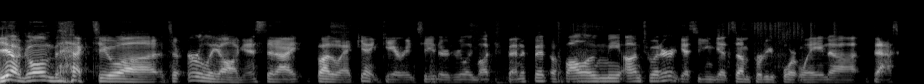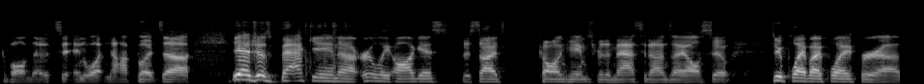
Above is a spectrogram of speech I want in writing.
Yeah, going back to uh, to early August, and I, by the way, I can't guarantee there's really much benefit of following me on Twitter. I guess you can get some pretty Fort Wayne uh, basketball notes and whatnot, but uh, yeah, just back in uh, early August. Besides calling games for the Mastodons, I also do play by play for uh,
